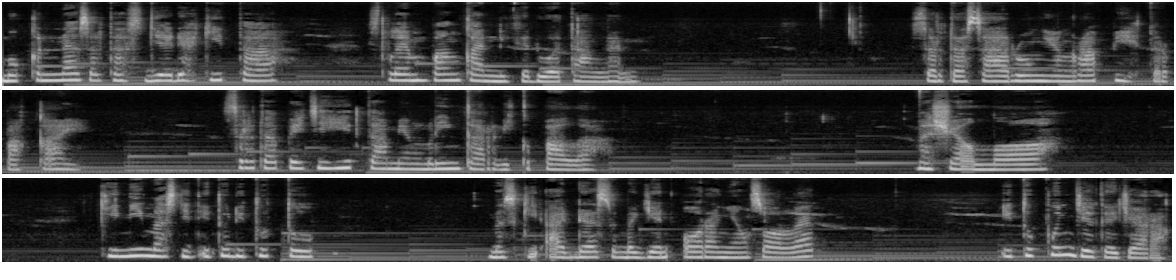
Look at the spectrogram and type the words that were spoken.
Mukena serta sejadah kita selempangkan di kedua tangan serta sarung yang rapih terpakai, serta peci hitam yang melingkar di kepala. Masya Allah, kini masjid itu ditutup. Meski ada sebagian orang yang sholat, itu pun jaga jarak.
